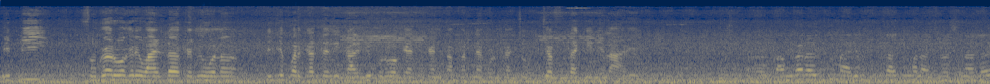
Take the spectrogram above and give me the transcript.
बी पी शुगर वगैरे वाढलं कमी होणं जे प्रकार त्यांनी काळजीपूर्वक या ठिकाणी तपासण्या करून त्यांचा उपचारसुद्धा केलेला आहे. कामगार आयुक्त मॅडम काय तुम्हाला आश्वासन आलं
